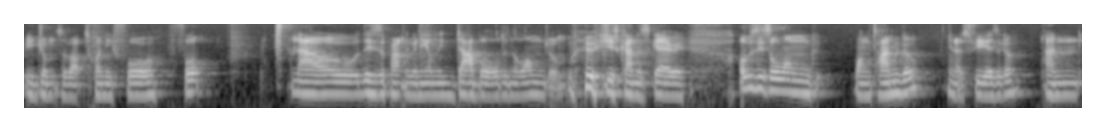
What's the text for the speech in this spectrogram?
he jumped about 24 foot. Now, this is apparently when he only dabbled in the long jump, which is kind of scary. Obviously, it's a long, long time ago. You know, it's a few years ago. And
